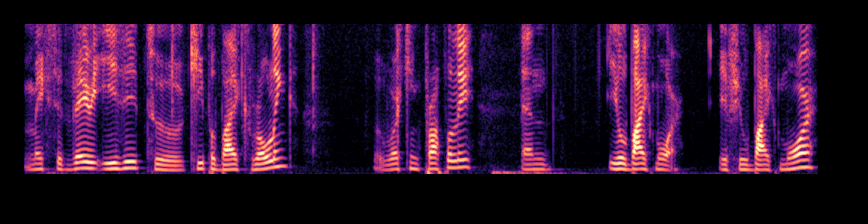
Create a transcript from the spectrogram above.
makes it very easy to keep a bike rolling, working properly, and you'll bike more. If you bike more,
